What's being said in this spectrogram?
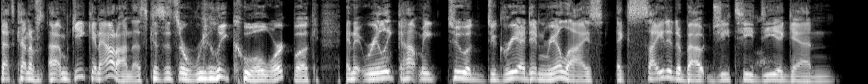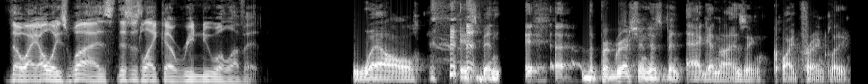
that's kind of, I'm geeking out on this because it's a really cool workbook and it really got me to a degree I didn't realize excited about GTD again, though I always was. This is like a renewal of it. Well, it's been, it, uh, the progression has been agonizing, quite frankly.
